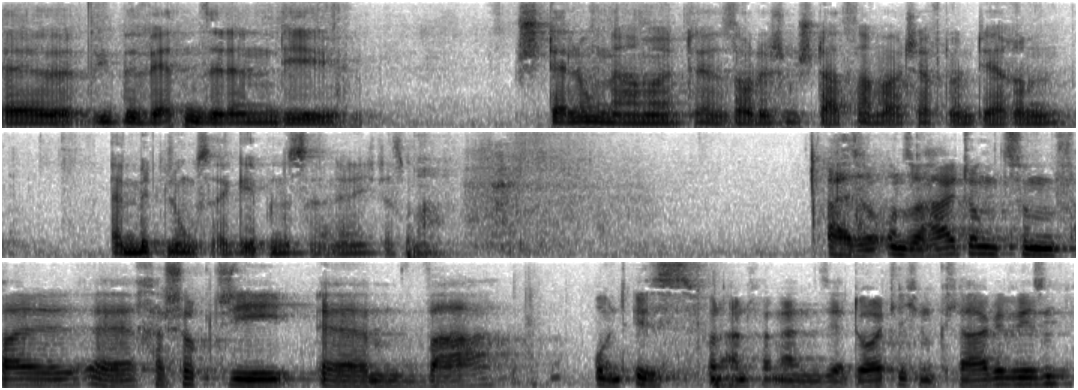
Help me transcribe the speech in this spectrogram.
Äh, wie bewerten Sie denn die Stellungnahme der saudischen Staatsanwaltschaft und deren Ermittlungsergebnisse, nenne ich das mal? Also unsere Haltung zum Fall äh, Khashoggi ähm, war und ist von Anfang an sehr deutlich und klar gewesen.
